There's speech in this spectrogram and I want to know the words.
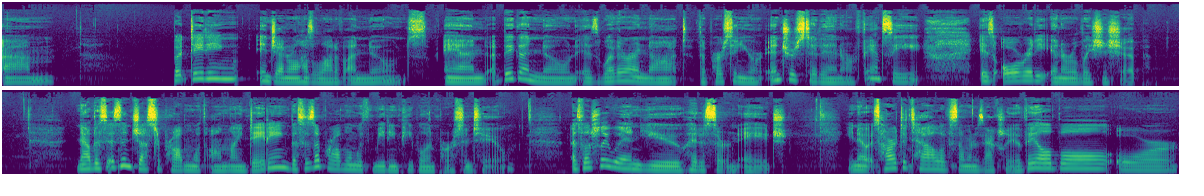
um, but dating in general has a lot of unknowns. And a big unknown is whether or not the person you're interested in or fancy is already in a relationship. Now, this isn't just a problem with online dating, this is a problem with meeting people in person too, especially when you hit a certain age. You know, it's hard to tell if someone is actually available or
